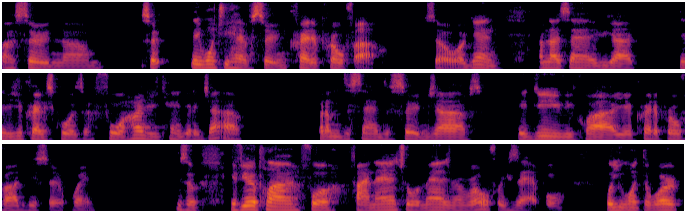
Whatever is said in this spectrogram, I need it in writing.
a certain um so they want you to have certain credit profile. So again, I'm not saying if you got if your credit score is a 400, you can't get a job, but I'm just saying there's certain jobs they do require your credit profile to be a certain way. So if you're applying for financial management role, for example, where you want to work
